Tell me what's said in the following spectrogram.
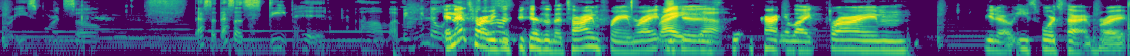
for esports. So that's a that's a steep hit. Um, I mean, we know, and that's probably just because of the time frame, right? Right, Because yeah. it's kind of like prime, you know, esports time, right?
